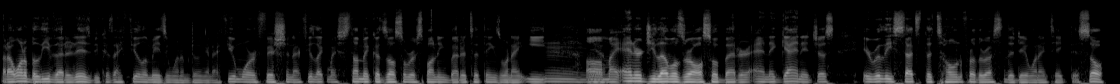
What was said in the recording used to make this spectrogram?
but I want to believe that it is because I feel amazing when I'm doing it. I feel more efficient. I feel like my stomach is also responding better to things when I eat. Mm, Um, my energy levels are also better, and again, it just it really sets the tone for the rest of the day when I take this. So,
